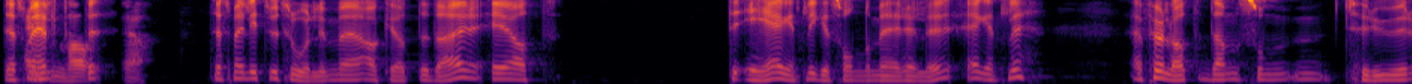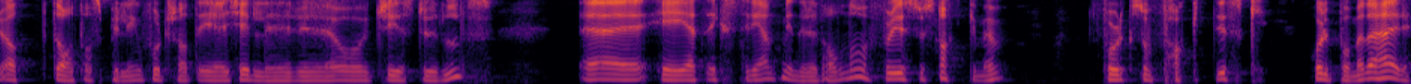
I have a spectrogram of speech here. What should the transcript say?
Det som er helt har ja. Det som er litt utrolig med akkurat det der, er at det er egentlig ikke sånn noe mer heller, egentlig. Jeg føler at dem som tror at dataspilling fortsatt er kjeller og cheese doodles, eh, er i et ekstremt mindretall nå. For hvis du snakker med folk som faktisk holder på med det her,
